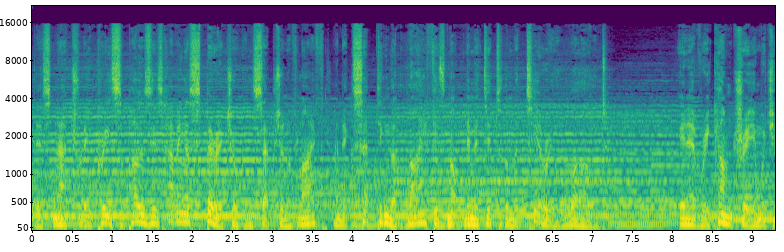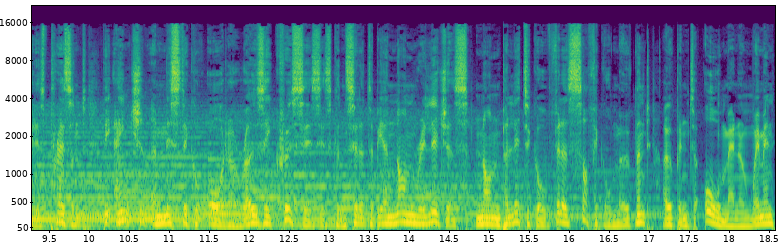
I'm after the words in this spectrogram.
This naturally presupposes having a spiritual conception of life and accepting that life is not limited to the material world. In every country in which it is present, the ancient and mystical order Rosae Crucis is considered to be a non-religious, non-political, philosophical movement open to all men and women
